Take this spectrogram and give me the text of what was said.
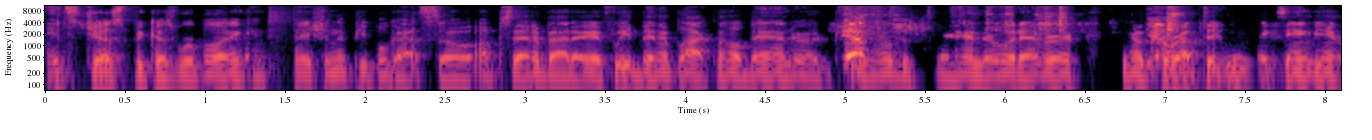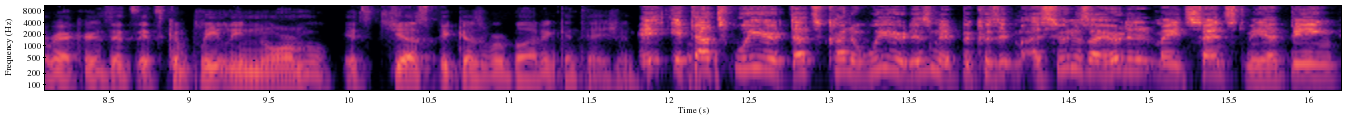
it's just because we're blood incantation that people got so upset about it. If we'd been a black metal band or a yep. funeral band or whatever, you know, yep. corrupted makes ambient records, it's it's completely normal. It's just because we're blood incantation. It, it, that's weird. That's kind of weird, isn't it? Because it, as soon as I heard it, it made sense to me. At being,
